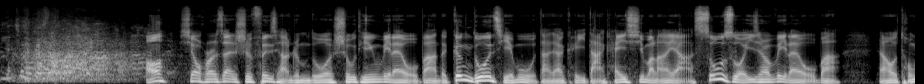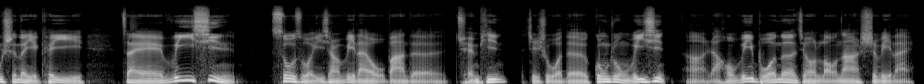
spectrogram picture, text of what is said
好，笑话暂时分享这么多。收听未来欧巴的更多节目，大家可以打开喜马拉雅搜索一下未来欧巴，然后同时呢，也可以在微信搜索一下未来欧巴的全拼，这是我的公众微信啊。然后微博呢叫老衲是未来，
